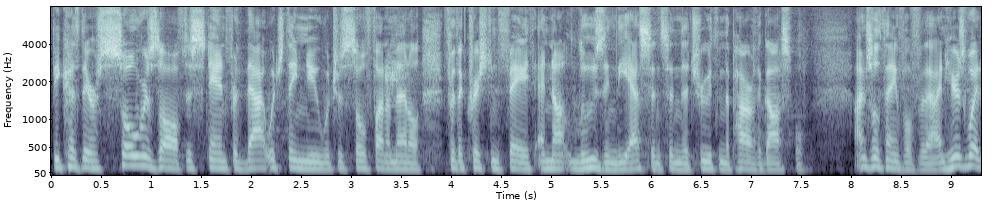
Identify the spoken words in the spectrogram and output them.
because they're so resolved to stand for that which they knew, which was so fundamental for the Christian faith, and not losing the essence and the truth and the power of the gospel. I'm so thankful for that. And here's what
